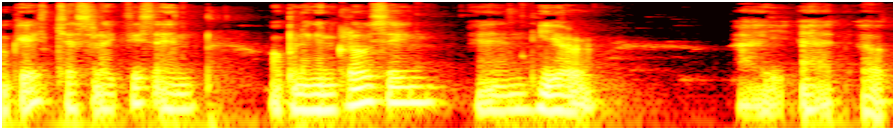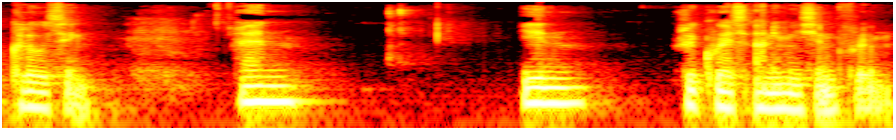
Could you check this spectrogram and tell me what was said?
okay just like this and opening and closing and here I add a closing. And in request animation frame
